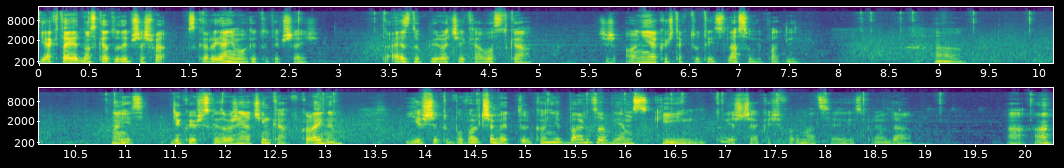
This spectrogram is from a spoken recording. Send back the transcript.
jak ta jednostka tutaj przeszła, skoro ja nie mogę tutaj przejść? To jest dopiero ciekawostka. Przecież oni jakoś tak tutaj z lasu wypadli. Ha. No nic. Dziękuję wszystkim za zobaczenie odcinka. W kolejnym jeszcze tu powalczymy, tylko nie bardzo wiem z kim. Tu jeszcze jakaś formacja jest, prawda? Aha.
